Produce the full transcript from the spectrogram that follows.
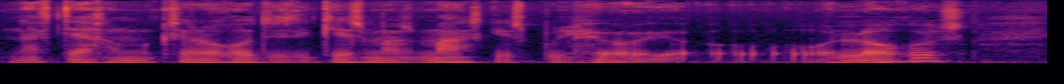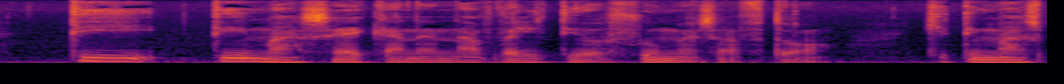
να φτιάχνουμε ξέρω εγώ τις δικές μας μάσκες που λέει ο, ο, λόγος. Τι, τι μας έκανε να βελτιωθούμε σε αυτό και τι μας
